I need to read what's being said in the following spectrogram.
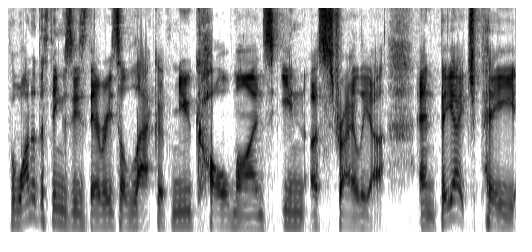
But one of the things is there is a lack of new coal mines in Australia. And BHP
